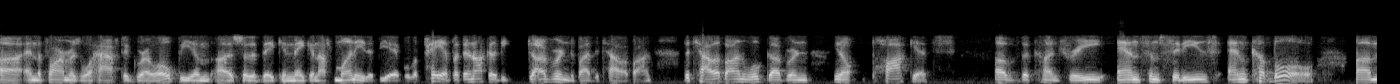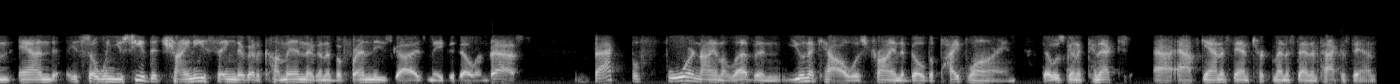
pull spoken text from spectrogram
uh, and the farmers will have to grow opium uh, so that they can make enough money to be able to pay it. But they're not going to be governed by the Taliban. The Taliban will govern, you know, pockets of the country and some cities and Kabul. Um, and so when you see the Chinese saying they're going to come in, they're going to befriend these guys, maybe they'll invest back before 9/11, Unocal was trying to build a pipeline that was going to connect uh, Afghanistan, Turkmenistan, and Pakistan.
